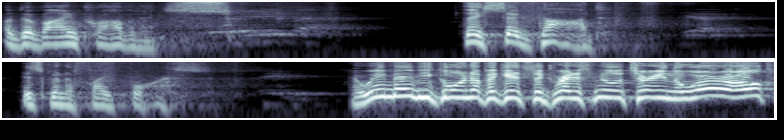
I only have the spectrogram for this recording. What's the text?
of divine providence. They said, God is going to fight for us. And we may be going up against the greatest military in the world,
